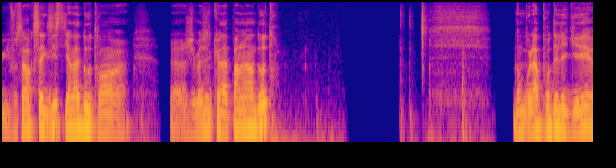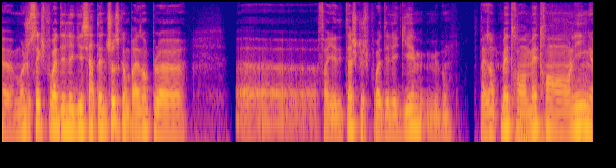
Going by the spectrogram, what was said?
il faut savoir que ça existe. Il y en a d'autres. Hein. J'imagine qu'il y en a pas l'un d'autres. Donc voilà, pour déléguer, euh, moi je sais que je pourrais déléguer certaines choses, comme par exemple, euh, euh, enfin il y a des tâches que je pourrais déléguer, mais bon. Par exemple, mettre en, mettre en ligne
